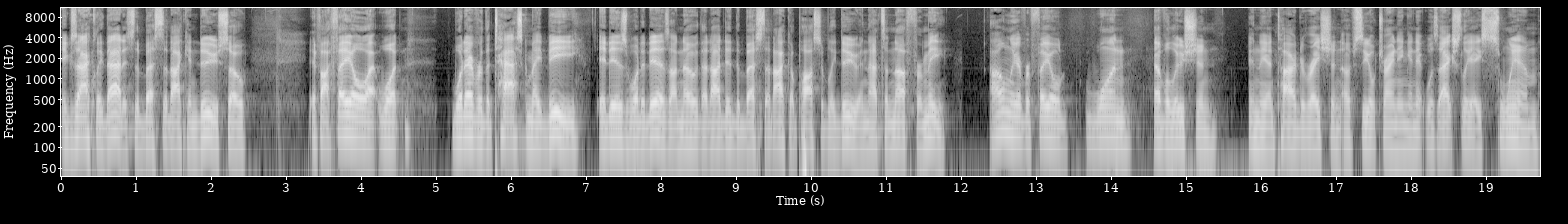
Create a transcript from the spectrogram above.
exactly that. It's the best that I can do. So if I fail at what whatever the task may be, it is what it is. I know that I did the best that I could possibly do, and that's enough for me. I only ever failed one evolution in the entire duration of SEAL training, and it was actually a swim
